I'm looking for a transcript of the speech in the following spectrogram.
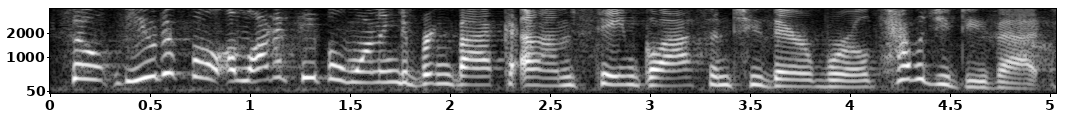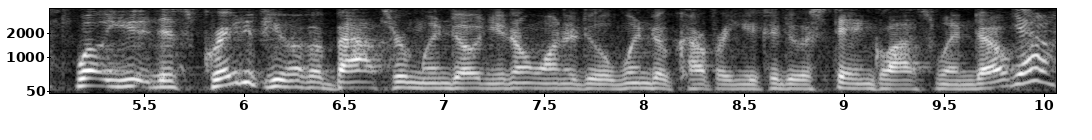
So beautiful. A lot of people wanting to bring back um, stained glass into their worlds. How would you do that? Well, you, it's great if you have a bathroom window and you don't want to do a window covering. You can do a stained glass window. Yeah.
